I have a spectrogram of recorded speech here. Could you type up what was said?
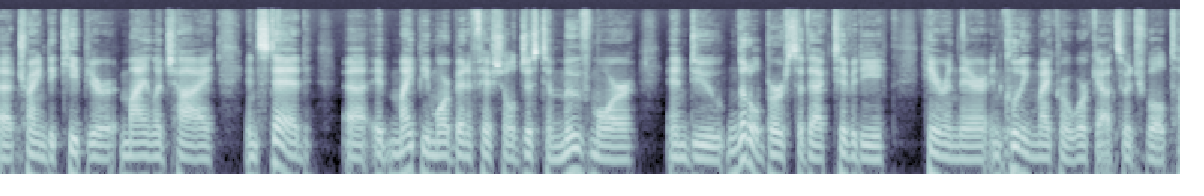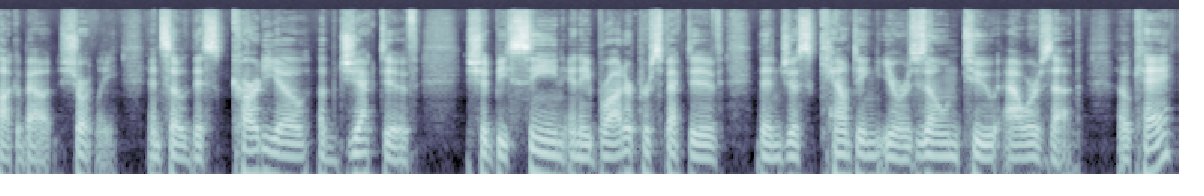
uh, trying to keep your mileage high. Instead, uh, it might be more beneficial just to move more and do little bursts of activity here and there, including micro workouts, which we'll talk about shortly. And so this cardio objective should be seen in a broader perspective than just counting your zone two hours up. Okay.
